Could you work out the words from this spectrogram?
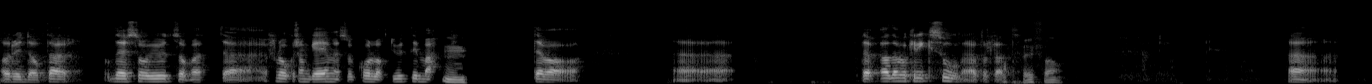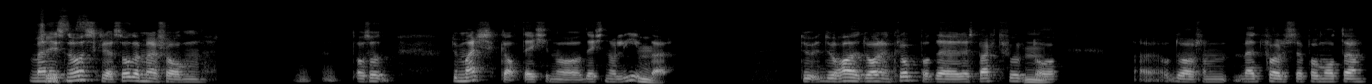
og rydda opp der. Og det så ut som et uh, For dere som gamer, så Call of Duty-map. Mm. Det var det, Ja, det var krigssone, rett og slett. fy faen. Eh, men i Jesus. snøskred så er det mer sånn Altså, du merker at det er ikke noe, det er ikke noe liv Mm. der. Du, du, har, du har en kropp, og det er respektfullt, Mm. og, eh, og du har sånn medfølelse, på en måte.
